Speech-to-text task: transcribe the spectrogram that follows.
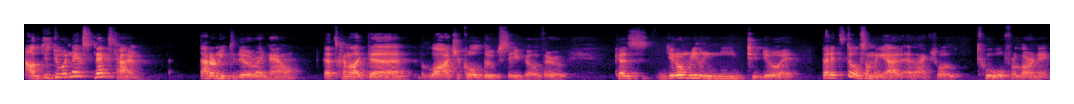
I'll just do it next next time. I don't need to do it right now. That's kind of like the logical loops that you go through because you don't really need to do it, but it's still something an actual tool for learning.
